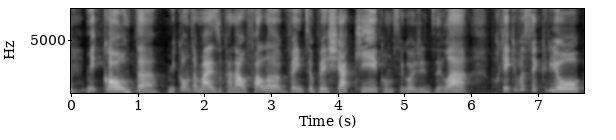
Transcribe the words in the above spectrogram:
me conta, me conta mais do canal, fala, vende seu peixe aqui, como você gosta de dizer lá. Por que que você criou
